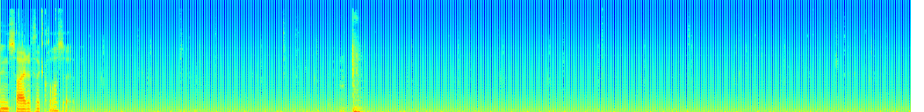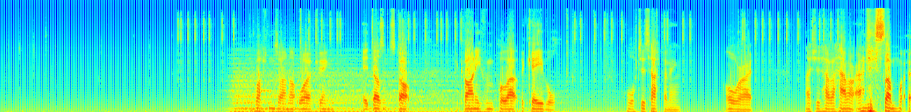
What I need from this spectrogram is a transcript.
Inside of the closet. The buttons are not working. It doesn't stop. I can't even pull out the cable. What is happening? Alright. I should have a hammer around here somewhere.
